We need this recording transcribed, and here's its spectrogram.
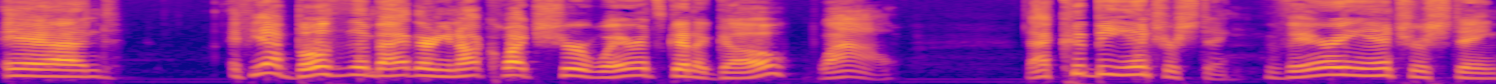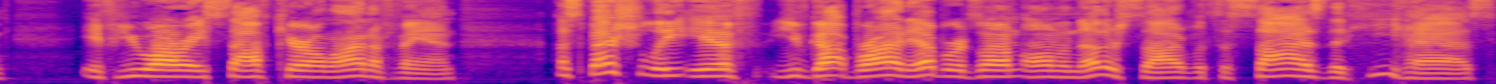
And if you have both of them back there and you're not quite sure where it's going to go, wow, that could be interesting. Very interesting if you are a South Carolina fan especially if you've got Bryan Edwards on, on another side with the size that he has.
